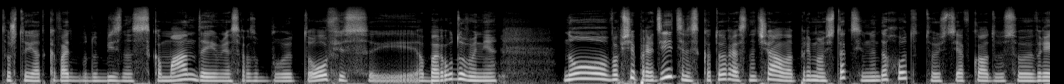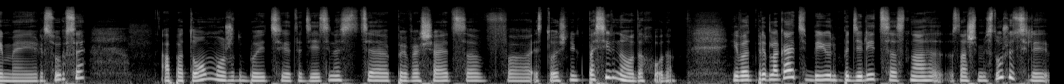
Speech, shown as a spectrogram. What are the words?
то, что я открывать буду бизнес с командой, и у меня сразу будет офис и оборудование. Но вообще про деятельность, которая сначала приносит активный доход, то есть я вкладываю свое время и ресурсы, а потом, может быть, эта деятельность э, превращается в э, источник пассивного дохода. И вот предлагаю тебе, Юль, поделиться с, на, с нашими слушателями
